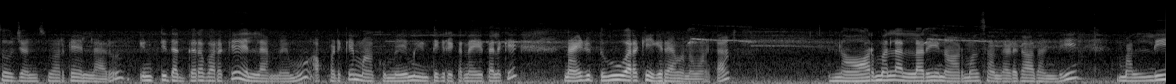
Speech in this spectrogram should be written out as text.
సో జెంట్స్ వరకే వెళ్ళారు. ఇంటి దగ్గర వరకే వెళ్ళాం మేము. అప్పటికే మాకు మేము ఇంటికి రిటర్న్ అయ్యేతలకి నైట్ టూ వరకు ఎగిరామన్నమాట. నార్మల్ అల్లరి నార్మల్ సందడి కాదండి. మళ్ళీ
